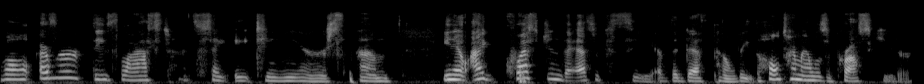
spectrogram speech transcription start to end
well, over these last, let's say, 18 years, um, you know, I questioned the efficacy of the death penalty the whole time I was a prosecutor.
